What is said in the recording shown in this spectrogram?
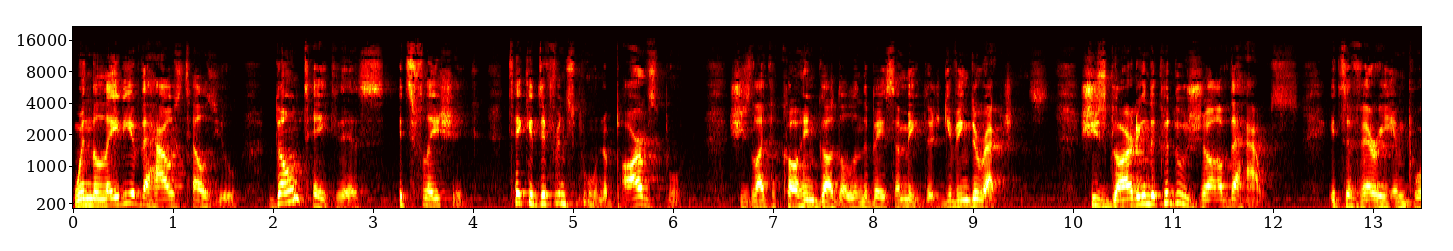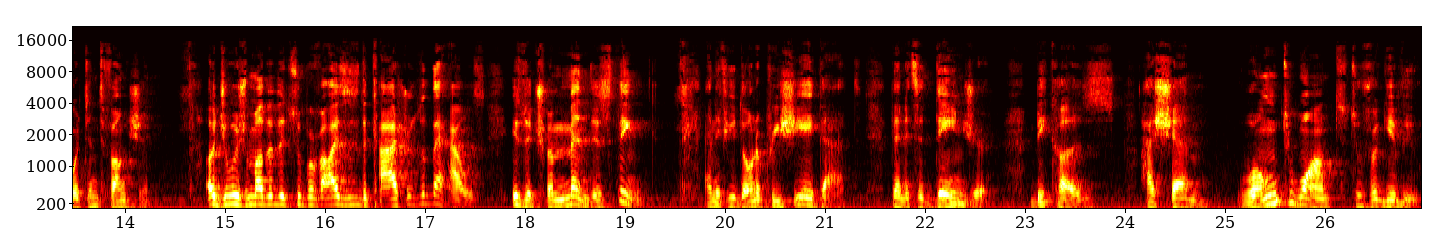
When the lady of the house tells you, don't take this, it's fleshig. Take a different spoon, a parv spoon. She's like a Kohen Gadol in the Beis Hamikdash giving directions. She's guarding the Kedusha of the house. It's a very important function. A Jewish mother that supervises the kashrus of the house is a tremendous thing. And if you don't appreciate that, then it's a danger because Hashem won't want to forgive you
